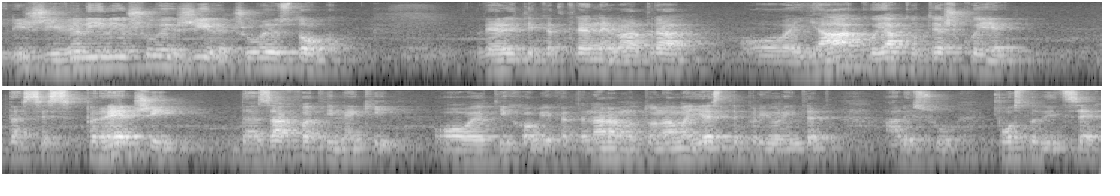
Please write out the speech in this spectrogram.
ili živeli ili još uvek žive, čuvaju stoku. Verujte, kad krene vatra, ovaj, jako, jako teško je da se spreči da zahvati neki ovaj, tih objekata. Naravno, to nama jeste prioritet, ali su posledice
